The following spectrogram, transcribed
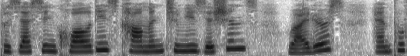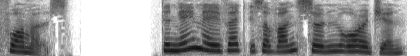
possessing qualities common to musicians, writers, and performers. The name Avett is of uncertain origin,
